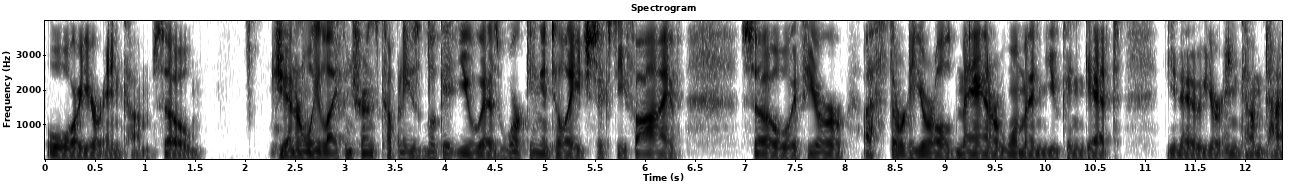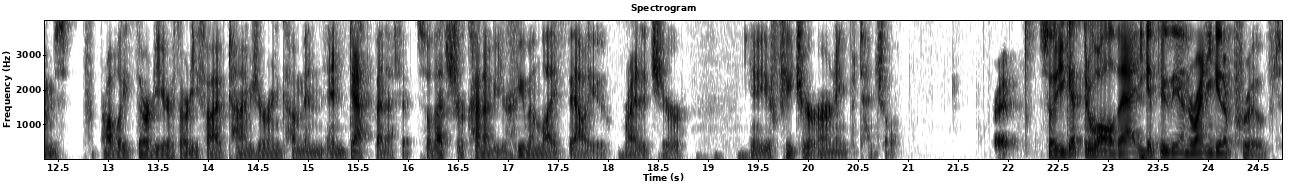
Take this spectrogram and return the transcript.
or your income. So generally life insurance companies look at you as working until age 65 so if you're a 30 year old man or woman, you can get, you know, your income times probably 30 or 35 times your income in, in death benefit. So that's your kind of your human life value, right? It's your you know your future earning potential. Right. So you get through all that, you get through the underwriting, you get approved.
